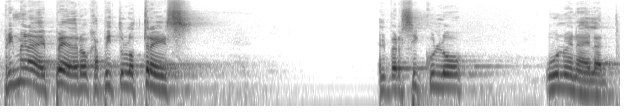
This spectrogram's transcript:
Primera de Pedro, capítulo 3, el versículo 1 en adelante.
